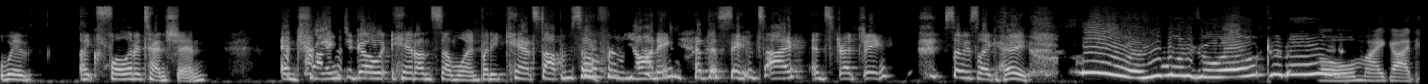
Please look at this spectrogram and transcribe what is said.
with like full attention and trying to go hit on someone, but he can't stop himself from yawning at the same time and stretching. So he's like, "Hey, oh, you want to go out tonight?" Oh my God.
